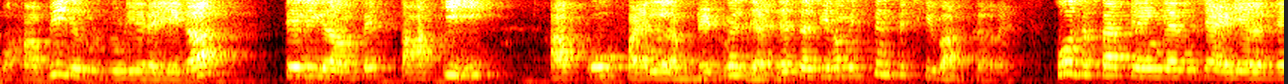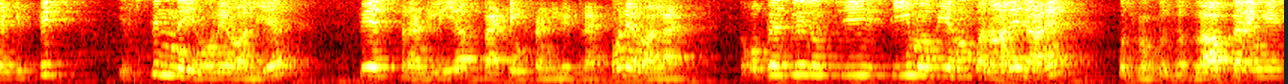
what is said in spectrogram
वहाँ भी ज़रूर जुड़िए रहिएगा टेलीग्राम पे, ताकि आपको फाइनल अपडेट मिल जाए। जैसे अभी हम स्पिन पिच की बात कर रहे हैं। हो सकता है प्लेइंग इलेवन से आइडिया लग जाए कि पिच स्पिन नहीं होने वाली है पेस फ्रेंडली या बैटिंग फ्रेंडली ट्रैक होने वाला है। तो ऑब्वियसली जो टीम अभी हम बनाने जा रहे हैं, उसमें कुछ बदलाव करेंगे।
